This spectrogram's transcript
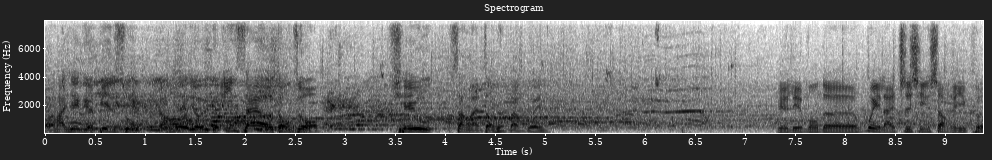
哦，他先一个变速，然后有一个 inside 的动作，切入上篮造成犯规，给联盟的未来之星上了一课。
